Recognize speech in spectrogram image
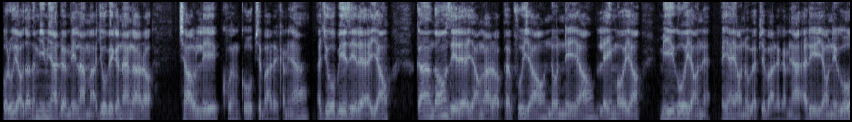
ဘိုလ်ရောက်သားသမီးများအတွက်မေလမှာအကျိုးပေးကဏ္ဍကတော့6လေးခွင်ကိုဖြစ်ပါတယ်ခင်ဗျာအကျိုးပေးစေတဲ့အယောင်ကံကောင်းစေတဲ့အယောင်ကတော့ဖက်ဖူးရောင်နှုတ်နှစ်ရောင်လိမ္မောရောင်မိโกရောင်နဲ့အရန်ရောင်တို့ပဲဖြစ်ပါတယ်ခင်ဗျာအဲ့ဒီရောင်တွေကို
